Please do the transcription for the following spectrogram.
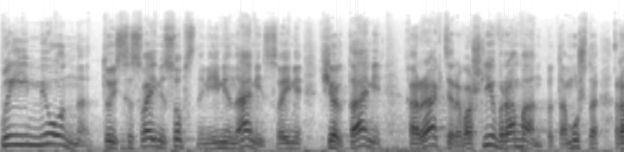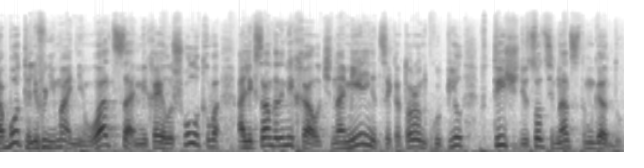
поименно, то есть со своими собственными именами, своими чертами характера, вошли в роман, потому что работали, внимание, у отца Михаила Шолохова Александра Михайловича на мельнице, которую он купил в 1917 году.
